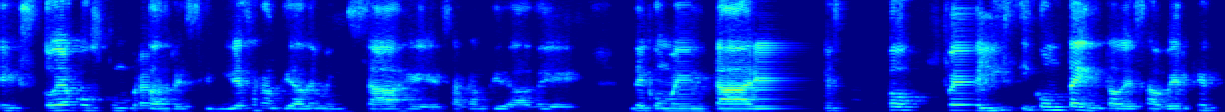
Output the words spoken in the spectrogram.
estoy acostumbrada a recibir esa cantidad de mensajes, esa cantidad de, de comentarios, estoy feliz y contenta de saber que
